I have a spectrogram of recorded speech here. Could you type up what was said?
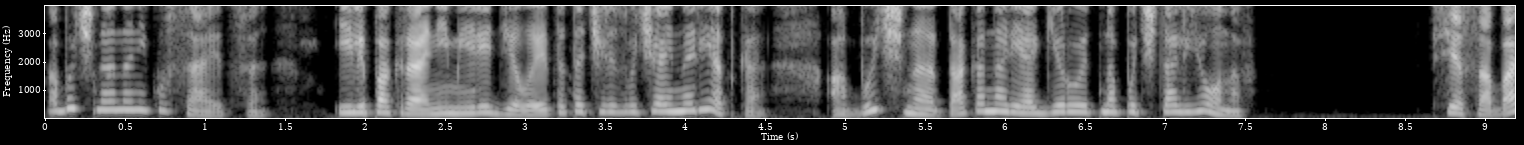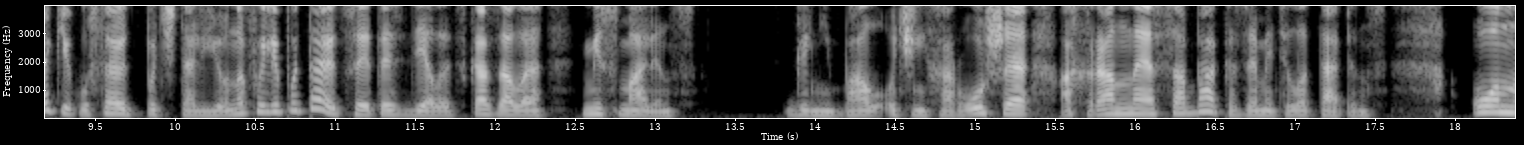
«Обычно она не кусается. Или, по крайней мере, делает это чрезвычайно редко. Обычно так она реагирует на почтальонов». «Все собаки кусают почтальонов или пытаются это сделать», — сказала мисс Маллинс. «Ганнибал — очень хорошая охранная собака», — заметила Таппинс. «Он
